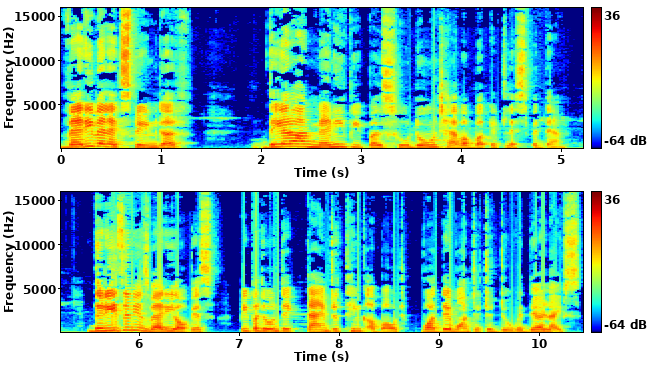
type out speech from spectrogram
Very well explained, Garv. There are many people who don't have a bucket list with them. The reason is very obvious. People don't take time to think about what they wanted to do with their lives.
